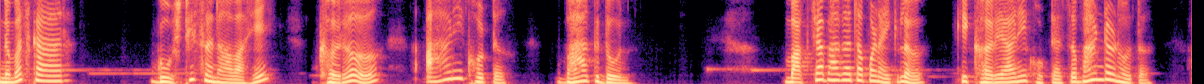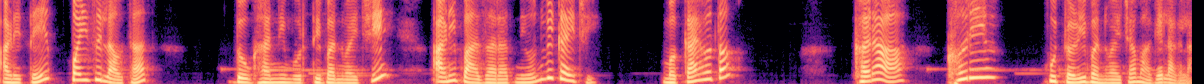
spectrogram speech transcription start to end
नमस्कार. गोष्टीचं नाव आहे खरं आणि खोटं. भाग दोन. मागच्या भागात आपण ऐकलं की खऱ्या आणि खोट्याचं भांडण होतं आणि ते पैज लावतात. दोघांनी मूर्ती बनवायची आणि बाजारात नेऊन विकायची. मग काय होतं? खरा खरी पुतळी बनवायच्या मागे लागला.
